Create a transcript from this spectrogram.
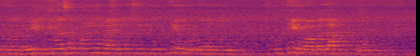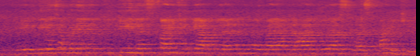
अं, एक दिवस आपण मोबाईलपासून दूर ठेव अं, दूर ठेवावा लागतो. एक दिवस आपण नक्की केलंच पाहिजे की आपल्याला मोबाईल आपला हात दूर असलाच पाहिजे.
